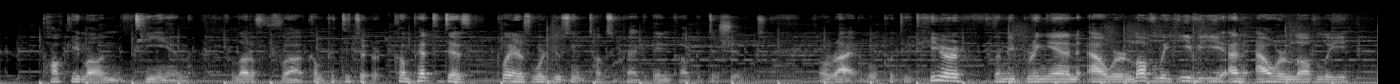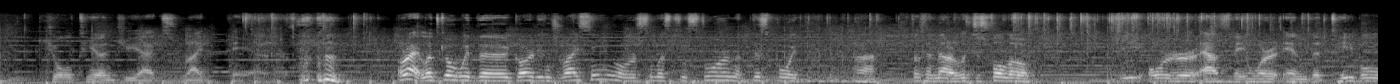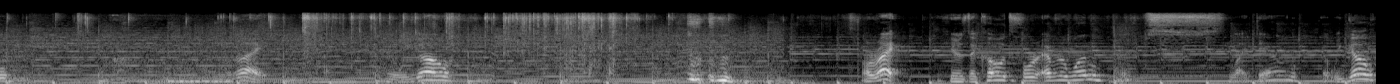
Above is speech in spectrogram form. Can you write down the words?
Pokemon team. A lot of uh, competitive competitive players were using Toxapex in competitions. Alright, we'll put it here. Let me bring in our lovely Eevee and our lovely Jolteon GX right there. Alright, let's go with the Guardians Rising or Celestial Storm. At this point, uh, doesn't matter. Let's just follow the order as they were in the table. Alright, here we go. Alright, Here's the code for everyone. Oops, slide down. There we go.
